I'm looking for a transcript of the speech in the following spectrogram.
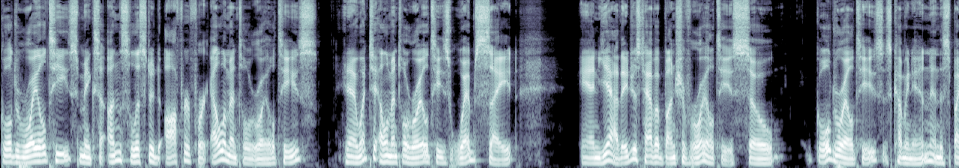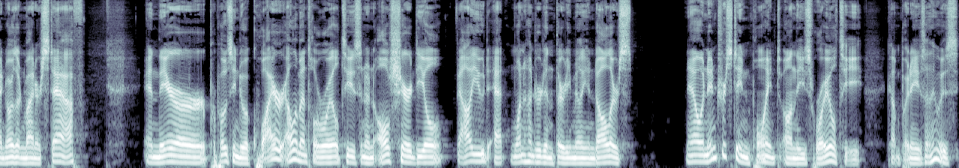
Gold Royalties makes an unsolicited offer for Elemental Royalties. And I went to Elemental Royalties website and yeah, they just have a bunch of royalties. So Gold Royalties is coming in and this is by Northern Miner staff and they are proposing to acquire Elemental royalties in an all share deal valued at $130 million. Now, an interesting point on these royalty companies, I think it was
